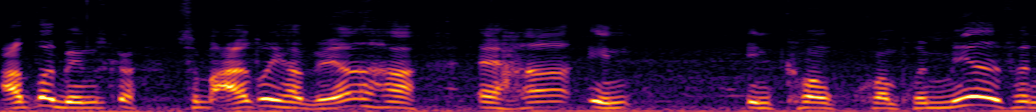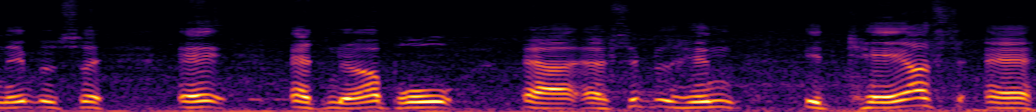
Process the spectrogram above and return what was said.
Andre mennesker, som aldrig har været her, har en, en komprimeret fornemmelse af, at Nørrebro er, er simpelthen et kaos af,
